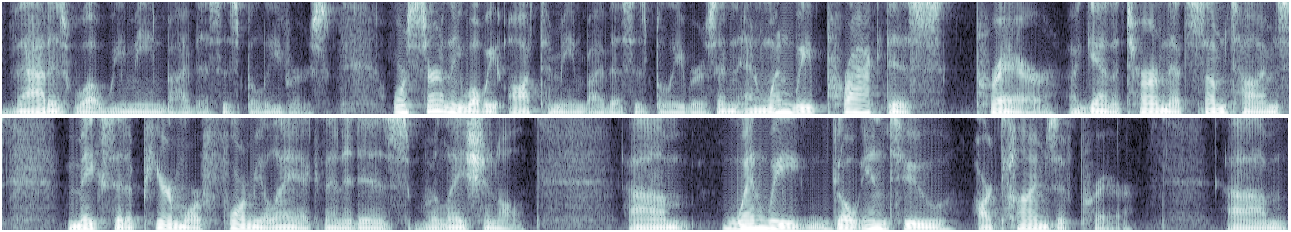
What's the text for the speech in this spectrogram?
that is what we mean by this as believers, or certainly what we ought to mean by this as believers. And, and when we practice prayer, again, a term that sometimes makes it appear more formulaic than it is relational. Um, when we go into our times of prayer, um,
